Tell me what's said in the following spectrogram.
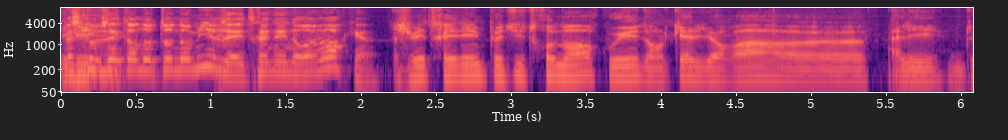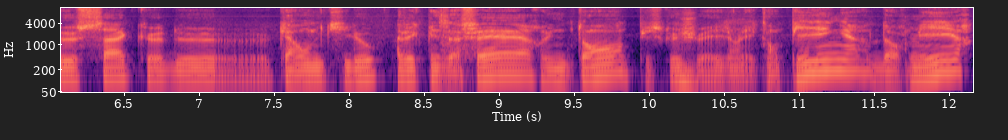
Parce puis- que vous êtes en autonomie, vous allez traîner une remorque? Je vais traîner une petite remorque, oui, dans lequel il y aura, euh, allez, deux sacs de 40 kilos avec mes affaires, une tente, puisque je vais aller dans les campings, dormir,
